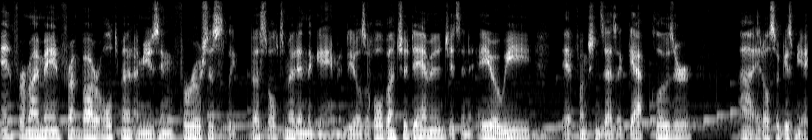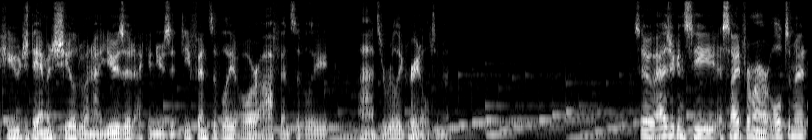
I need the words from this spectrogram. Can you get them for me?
And for my main front bar ultimate, I'm using Ferocious Leap, best ultimate in the game. It deals a whole bunch of damage, it's an AoE, it functions as a gap closer. Uh, it also gives me a huge damage shield when I use it. I can use it defensively or offensively. Uh, it's a really great ultimate. So as you can see, aside from our ultimate,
